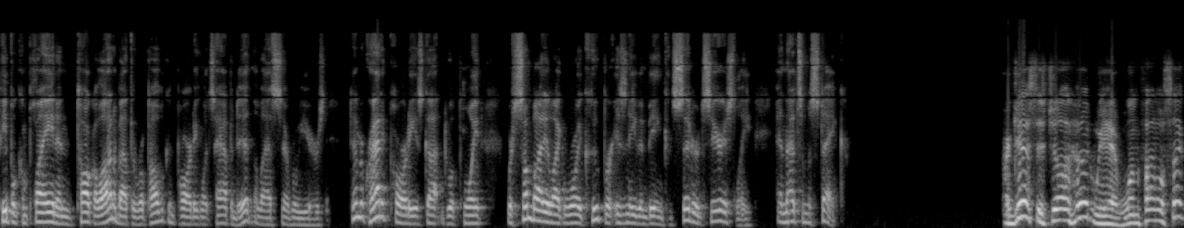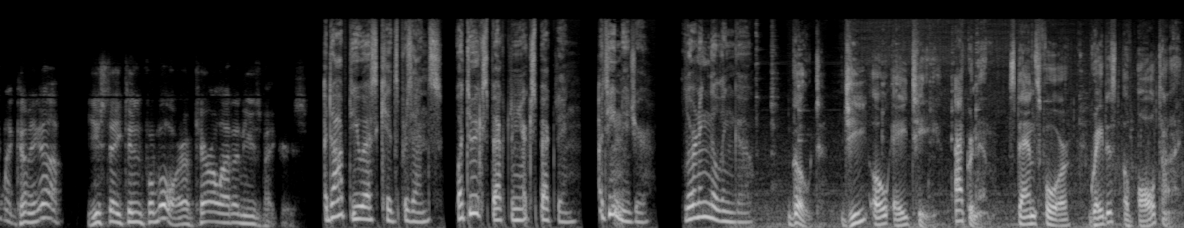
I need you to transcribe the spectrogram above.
People complain and talk a lot about the Republican Party and what's happened to it in the last several years. Democratic Party has gotten to a point where somebody like Roy Cooper isn't even being considered seriously, and that's a mistake. Our guest is John Hood. We have one final segment coming up. You stay tuned for more of Carolina Newsmakers. Adopt US Kids presents What to Expect When You're Expecting a Teenager. Learning the Lingo. GOAT, G O A T, acronym, stands for Greatest of All Time.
